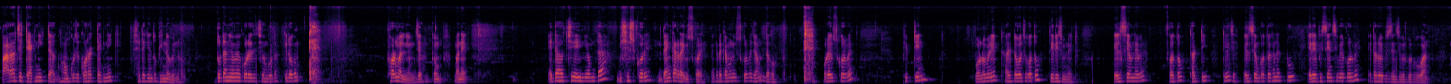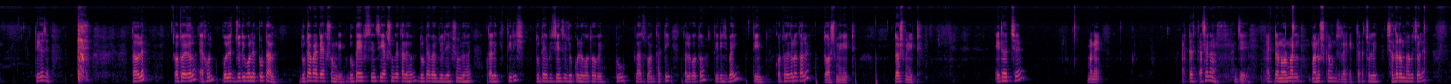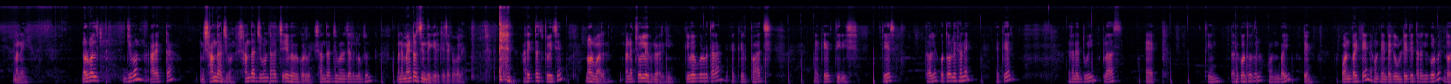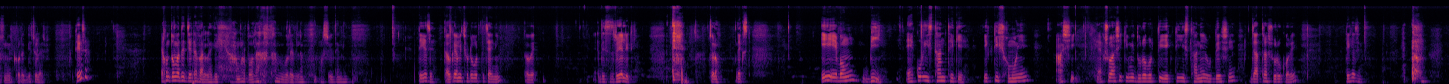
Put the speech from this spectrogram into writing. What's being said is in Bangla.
পারার যে টেকনিকটা অঙ্ক যে করার টেকনিক সেটা কিন্তু ভিন্ন ভিন্ন। দুটা নিয়মে করে দিচ্ছি অঙ্কটা। কীরকম? ফর্মাল নিয়ম, যে মানে এটা হচ্ছে এই নিয়মটা বিশেষ করে ব্যাংকাররা ইউজ করে। ব্যাংকাররা কেমন ইউজ করবে যেমন দেখো, ওরা ইউজ করবে ফিফটিন পনেরো মিনিট, আরেকটা বলছে কত? তিরিশ মিনিট। এলসিএম নেবে কত? থার্টি ঠিক আছে? এলসিএম কত এখানে? টু এর এফিসিয়েন্সি বের করবে, এটারও এফিসিয়েন্সি বের করবে ওয়ান ঠিক আছে? তাহলে কত হয়ে গেল? এখন বলে, যদি বলে টোটাল দুটা পাইপ একসঙ্গে, দুটা এফিসিয়েন্সি একসঙ্গে তাহলে হবে, দুটা পাইপ যদি একসঙ্গে হয়, তাহলে তিরিশ? দুটো এফিসিয়েন্সি যোগ করলে কত হবে? টু প্লাস ওয়ান থার্টি তাহলে কত? তিরিশ বাই তিন। কত হয়ে গেল তাহলে? দশ মিনিট। দশ মিনিট। এটা হচ্ছে মানে একটা, আছে না? যে একটা নর্মাল মানুষ কেমন চলে? একটা চলে, সাধারণভাবে চলে মানে নর্মাল জীবন আর একটা মানে শানদার জীবন। শানদার জীবনটা হচ্ছে এভাবে করবে। শানদার জীবনে যারা লোকজন মানে মেন্টস জিন্দগি আর কি যাকে বলে। আরেকটা রয়েছে নর্মাল মানে চললে হলো আর কি। কীভাবে করবে তারা? একের পাঁচ, একের তিরিশ। ঠিক আছে? তাহলে কত হলো এখানে? একের, এখানে দুই প্লাস এক, তিন। তাহলে কত হয়ে গেলো? One by ten one by ten এখন টেনটাকে উল্টে দিয়ে তারা কী করবে? দশ মিনিট করে দিয়ে চলে আসবে। ঠিক আছে? এখন তোমাদের যেটা ভালো লাগে, আমার বলার কথা আমি বলে দিলাম, অসুবিধা নেই। ঠিক আছে? কাউকে আমি ছোট করতে চাইনি, তবে দিস ইজ রিয়েলিটি চলো নেক্সট এ এবং বি একই স্থান থেকে একটি সময়ে আশি, একশো আশি কিমি দূরবর্তী একটি স্থানের উদ্দেশ্যে যাত্রা শুরু করে। ঠিক আছে?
